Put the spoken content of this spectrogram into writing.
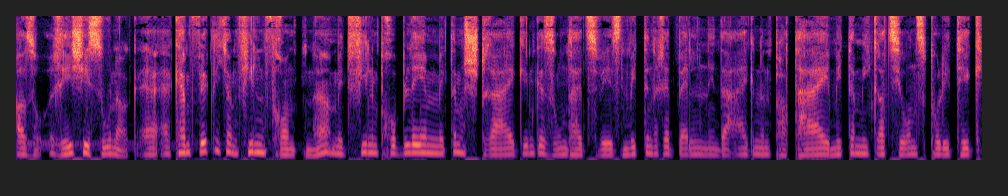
Also Rishi Sunak, er, er kämpft wirklich an vielen Fronten, ja, mit vielen Problemen, mit dem Streik im Gesundheitswesen, mit den Rebellen in der eigenen Partei, mit der Migrationspolitik.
